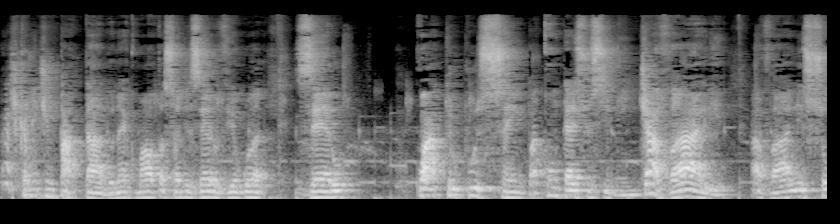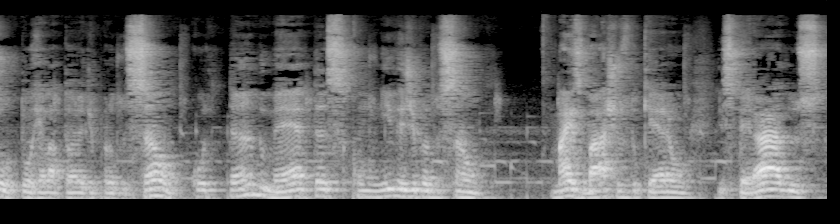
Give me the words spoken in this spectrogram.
praticamente empatado, né, com uma alta só de 0,04%. Acontece o seguinte, a Vale, a Vale soltou relatório de produção cortando metas com níveis de produção mais baixos do que eram esperados,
